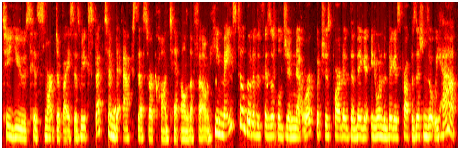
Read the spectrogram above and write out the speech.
to use his smart devices. We expect him to access our content on the phone. He may still go to the physical gym network, which is part of the big, you know, one of the biggest propositions that we have.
